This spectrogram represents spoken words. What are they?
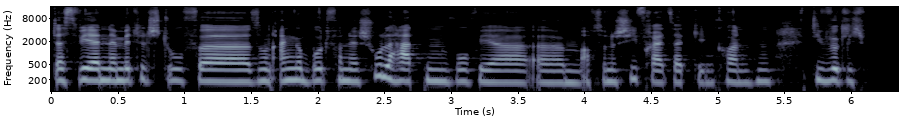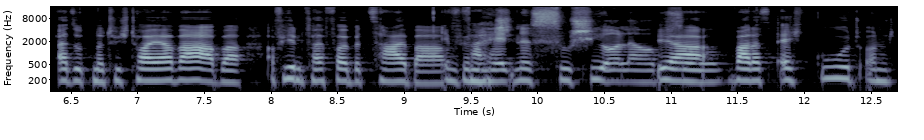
dass wir in der Mittelstufe so ein Angebot von der Schule hatten, wo wir ähm, auf so eine Skifreizeit gehen konnten, die wirklich, also natürlich teuer war, aber auf jeden Fall voll bezahlbar. Im Verhältnis zu Skiurlaub. ja, so. war das echt gut und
